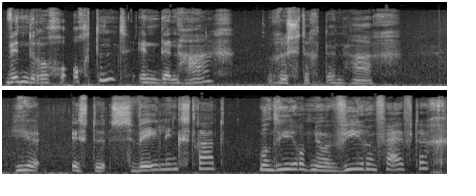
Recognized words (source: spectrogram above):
Winderige ochtend in Den Haag. Rustig Den Haag. Hier is de Zwelingstraat. Want hier op nummer 54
